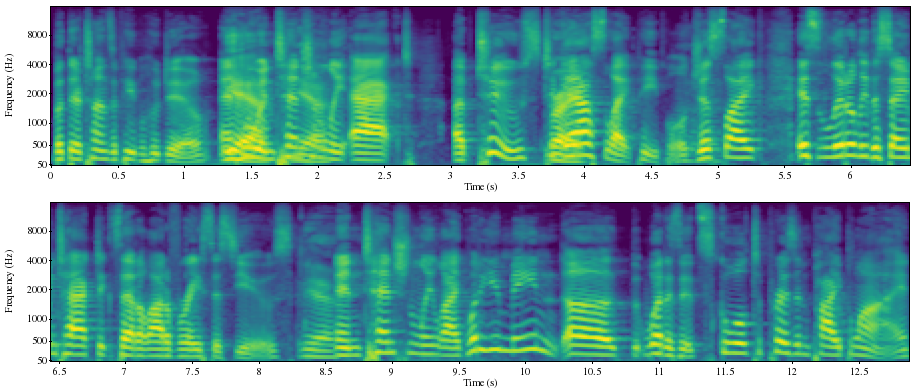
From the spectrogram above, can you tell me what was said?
But there are tons of people who do and Yeah, who yeah. intentionally act obtuse to Right. gaslight people. Just like it's literally the same tactics that a lot of racists use. Yeah. Intentionally, like, what do you mean? Uh, what is it? School to prison pipeline.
